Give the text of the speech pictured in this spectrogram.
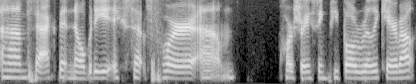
um, fact that nobody except for um, horse racing people really care about.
